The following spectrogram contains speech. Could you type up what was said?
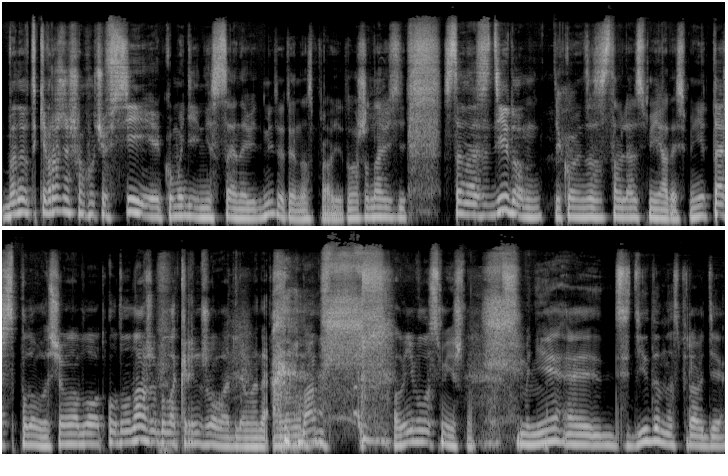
Мене таке враження, що хочу всі комедійні сцени відмітити насправді. Тому що навіть сцена з дідом, яку він заставляв сміятись, мені теж сподобалося, що вона була. От вона вже була крінжова для мене, але вона. Але мені було смішно. Мені е, з дідом насправді,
